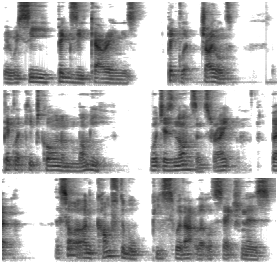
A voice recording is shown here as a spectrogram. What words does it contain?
where we see Pigsy carrying his piglet child. Piglet keeps calling him mummy, which is nonsense, right? But the sort of uncomfortable piece with that little section is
